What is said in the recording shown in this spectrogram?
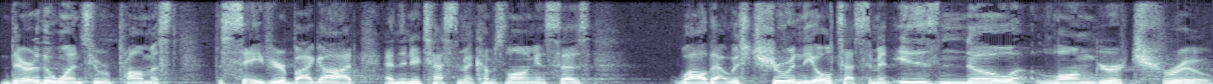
They're the ones who were promised the Savior by God. And the New Testament comes along and says, while that was true in the Old Testament, it is no longer true.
